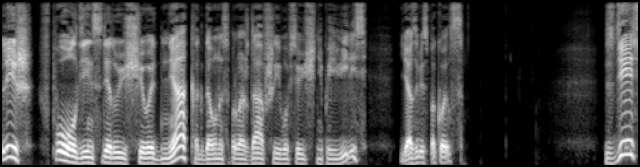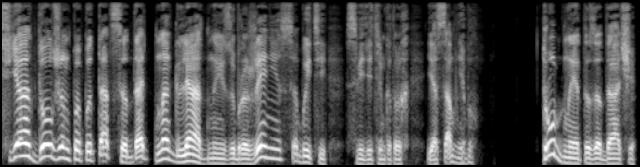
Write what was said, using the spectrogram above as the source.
Лишь в полдень следующего дня, когда он и сопровождавшие его все еще не появились, я забеспокоился. Здесь я должен попытаться дать наглядное изображение событий, свидетелем которых я сам не был. Трудная эта задача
